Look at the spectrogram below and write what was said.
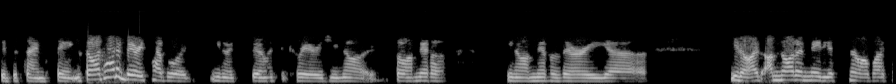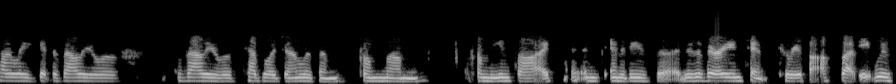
did the same thing. So I've had a very tabloid, you know, journalistic career, as you know. So I'm never, you know, I'm never very, uh, you know, I, am not a media snob. I totally get the value of value of tabloid journalism from um, from the inside, and, and it is uh, it is a very intense career path. But it was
